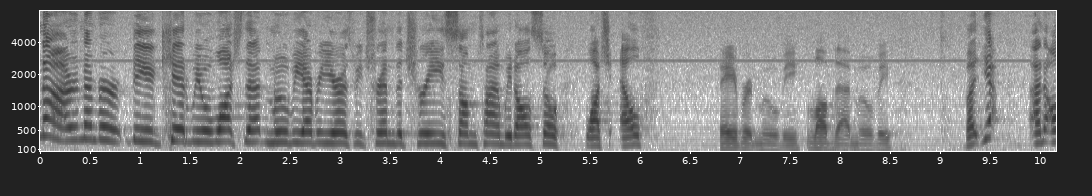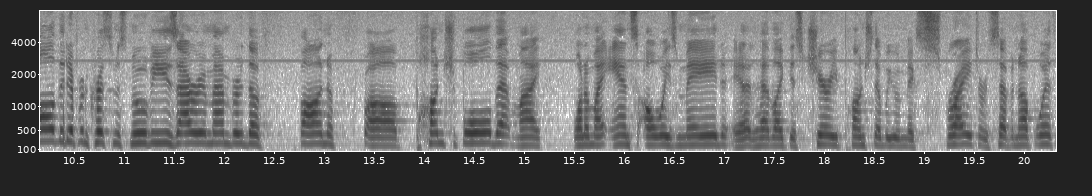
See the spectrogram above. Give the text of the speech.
No, I remember being a kid, we would watch that movie every year as we trimmed the trees. Sometime we'd also watch Elf, favorite movie, love that movie. But yeah, and all the different Christmas movies. I remember the fun uh, punch bowl that my one of my aunts always made. It had like this cherry punch that we would mix Sprite or 7 Up with.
